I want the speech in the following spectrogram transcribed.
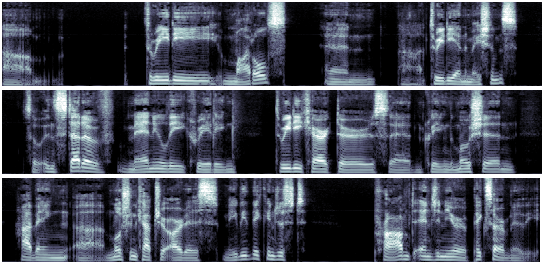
um, 3D models and uh, 3D animations. So instead of manually creating 3D characters and creating the motion, having uh, motion capture artists, maybe they can just prompt engineer a Pixar movie.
